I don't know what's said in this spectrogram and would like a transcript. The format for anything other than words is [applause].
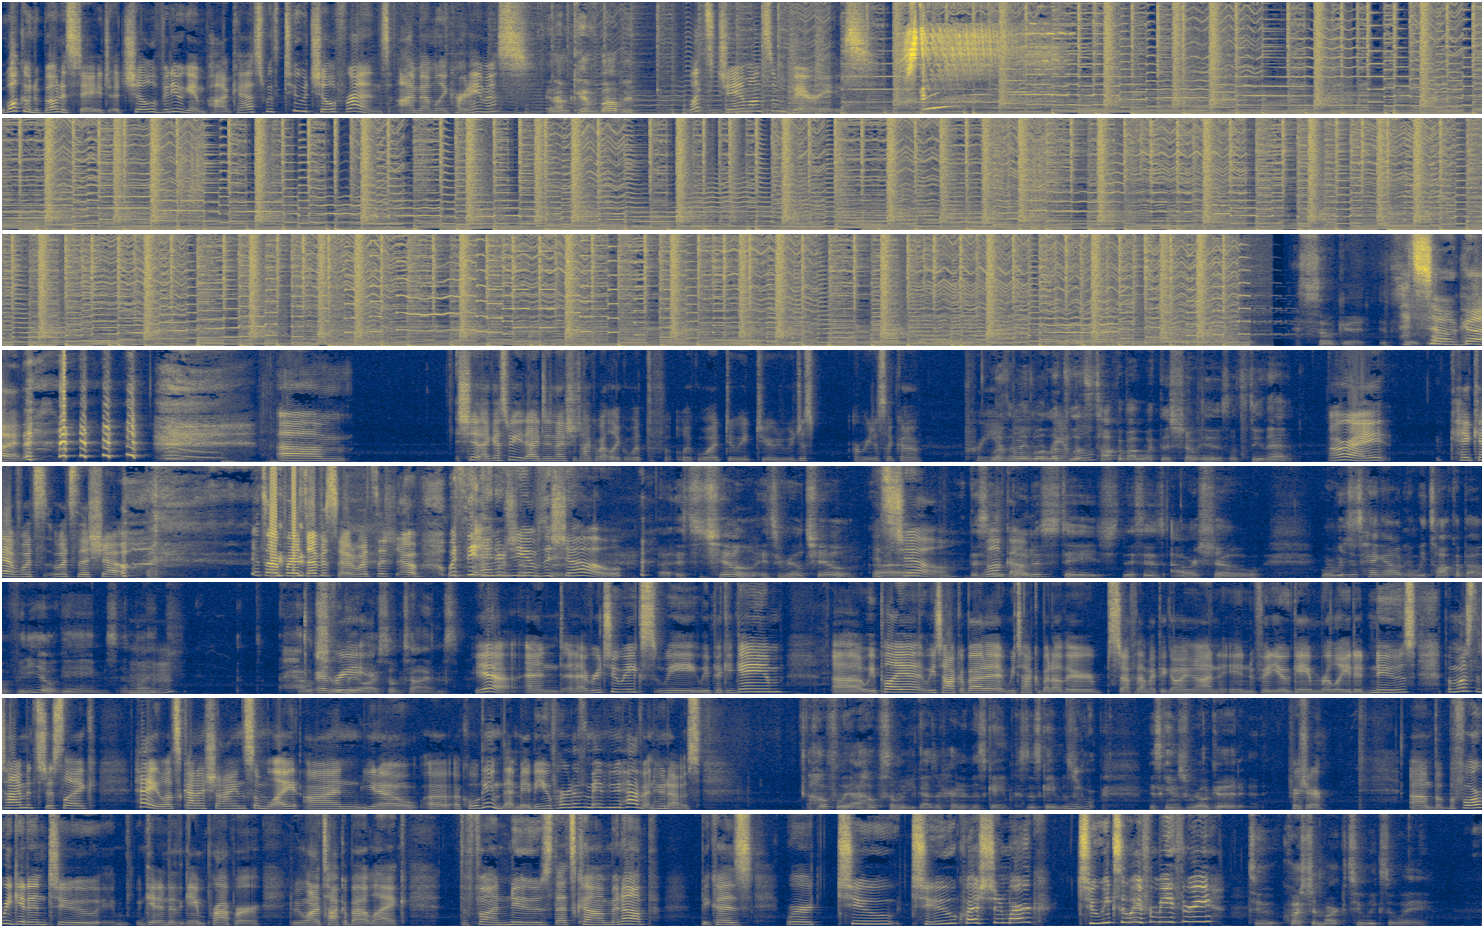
Welcome to Bonus Stage, a chill video game podcast with two chill friends. I'm Emily Cardamus. And I'm Kev Bobbin. Let's jam on some berries. [laughs] [laughs] so good. [laughs] um, shit. I guess we. I didn't actually talk about like what the like what do we do? We just are we just like gonna Let's, preamble? I mean, let- let's, let's talk about what this show is. Let's do that. All right. Hey Kev, what's what's the show? [laughs] it's our first episode. What's the show? What's the This is our first energy of the show? Uh, it's chill. It's real chill. It's Uh, chill. This Welcome. is bonus stage. This is our show where we just hang out and we talk about video games and like how chill Mm-hmm. Every- they are sometimes. Yeah, and and every two weeks we we pick a game, uh, we play it, we talk about it, we talk about other stuff that might be going on in video game related news. But most of the time, it's just like, hey, let's kind of shine some light on you know a, a cool game that maybe you've heard of, maybe you haven't. Who knows? Hopefully, I hope some of you guys have heard of this game because this game is this game is real good. For sure. Um, but before we get into get into the game proper, do we want to talk about like the fun news that's coming up? Because we're two two question mark two weeks away from E three. Two question mark two weeks away.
